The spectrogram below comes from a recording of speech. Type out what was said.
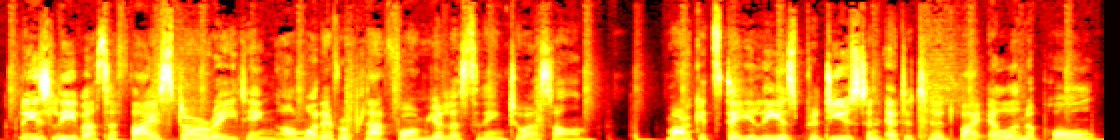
please leave us a five star rating on whatever platform you're listening to us on. Markets Daily is produced and edited by Eleanor Pahl,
